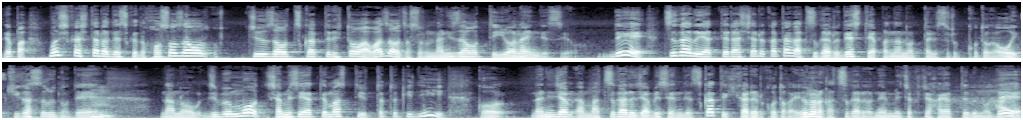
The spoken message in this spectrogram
やっぱもしかしたらですけど、細竿、中竿を使ってる人はわざわざその何竿って言わないんですよ。で、津軽やってらっしゃる方が津軽ですってやっぱ名乗ったりすることが多い気がするので、あの自分も三味線やってますって言った時にこう何じゃあ、まあ、津軽三味線ですかって聞かれることが世の中津軽がねめちゃくちゃ流行ってるので、はいはい。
